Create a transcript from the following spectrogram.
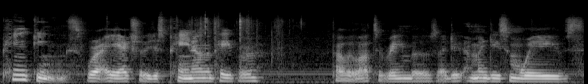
paintings where I actually just paint on the paper. Probably lots of rainbows. I do. I'm going to do some waves.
